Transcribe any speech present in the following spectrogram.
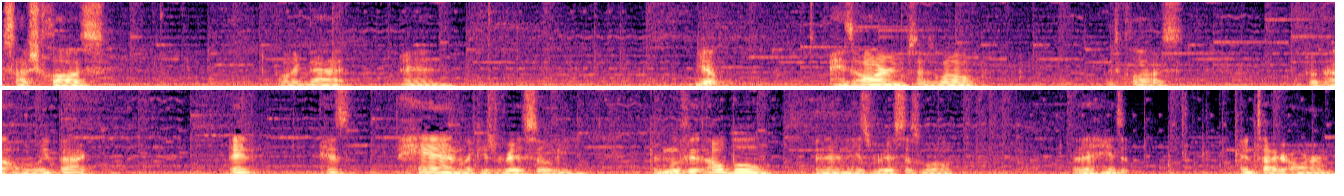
slash claws go like that, and yep, his arms as well, his claws go that all the way back, and his hand, like his wrist, so he can move his elbow and then his wrist as well, and then his entire arm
